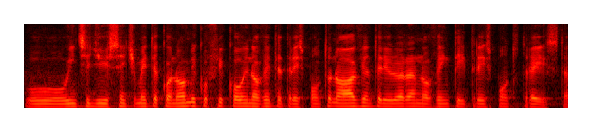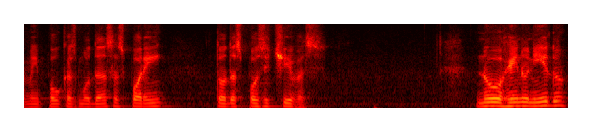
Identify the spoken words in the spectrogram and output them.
O índice de sentimento econômico ficou em 93,9, anterior era 93,3. Também poucas mudanças, porém todas positivas. No Reino Unido,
